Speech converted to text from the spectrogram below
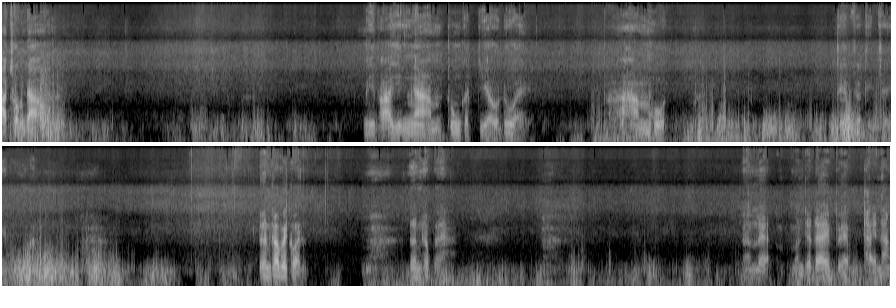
าชมดาว มีผาหินงามทุ่งกระเจียวด้วย ผาหำโหด เทพสถิตชัยภูมิครับ เดินเข้าไปก่อน เดินเข้าไป นั่นแหละ มันจะได้แบบถ่ายหนัง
